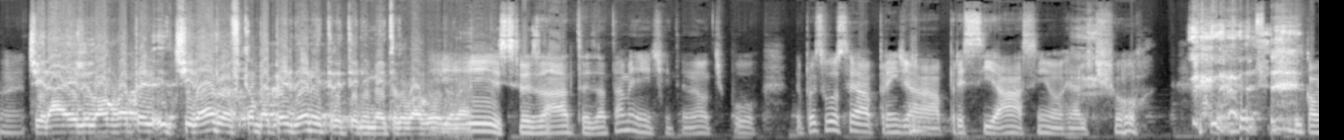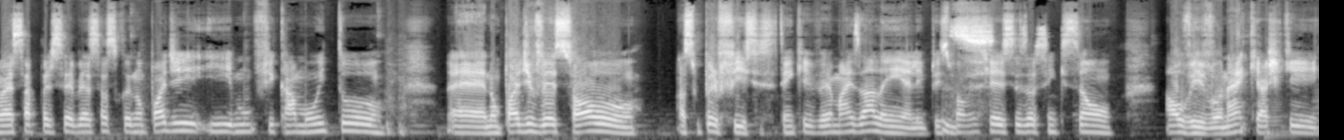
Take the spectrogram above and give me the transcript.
É. Tirar ele logo vai per... tirando, vai, ficar, vai perdendo o entretenimento do bagulho, né? Isso, exato, exatamente, entendeu? Tipo, depois que você aprende a apreciar, assim, o reality show, você começa a perceber essas coisas. Não pode ir, ficar muito... é, não pode ver só o, a superfície, você tem que ver mais além ali, principalmente esses assim que são ao vivo, né? Que acho que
